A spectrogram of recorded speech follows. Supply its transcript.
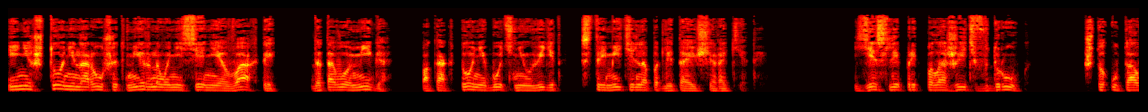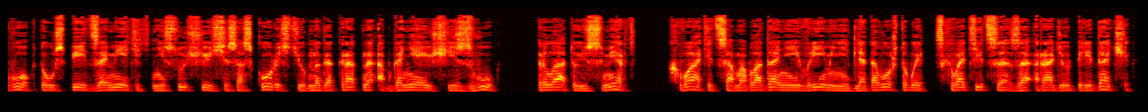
и ничто не нарушит мирного несения вахты до того мига, пока кто-нибудь не увидит стремительно подлетающие ракеты. Если предположить вдруг, что у того, кто успеет заметить несущуюся со скоростью многократно обгоняющий звук крылатую смерть, хватит самообладания и времени для того, чтобы схватиться за радиопередатчик,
